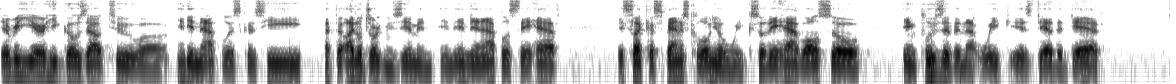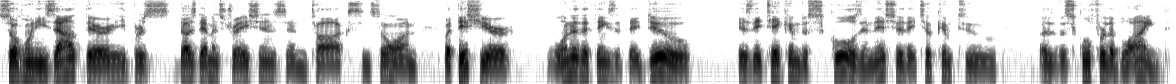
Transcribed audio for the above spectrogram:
every year he goes out to uh, Indianapolis because he at the Eiteljorg Museum in, in Indianapolis they have it's like a Spanish colonial week, so they have also inclusive in that week is of the Dead. So when he's out there, he pres- does demonstrations and talks and so on. But this year, one of the things that they do is they take him to schools, and this year they took him to uh, the school for the blind,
